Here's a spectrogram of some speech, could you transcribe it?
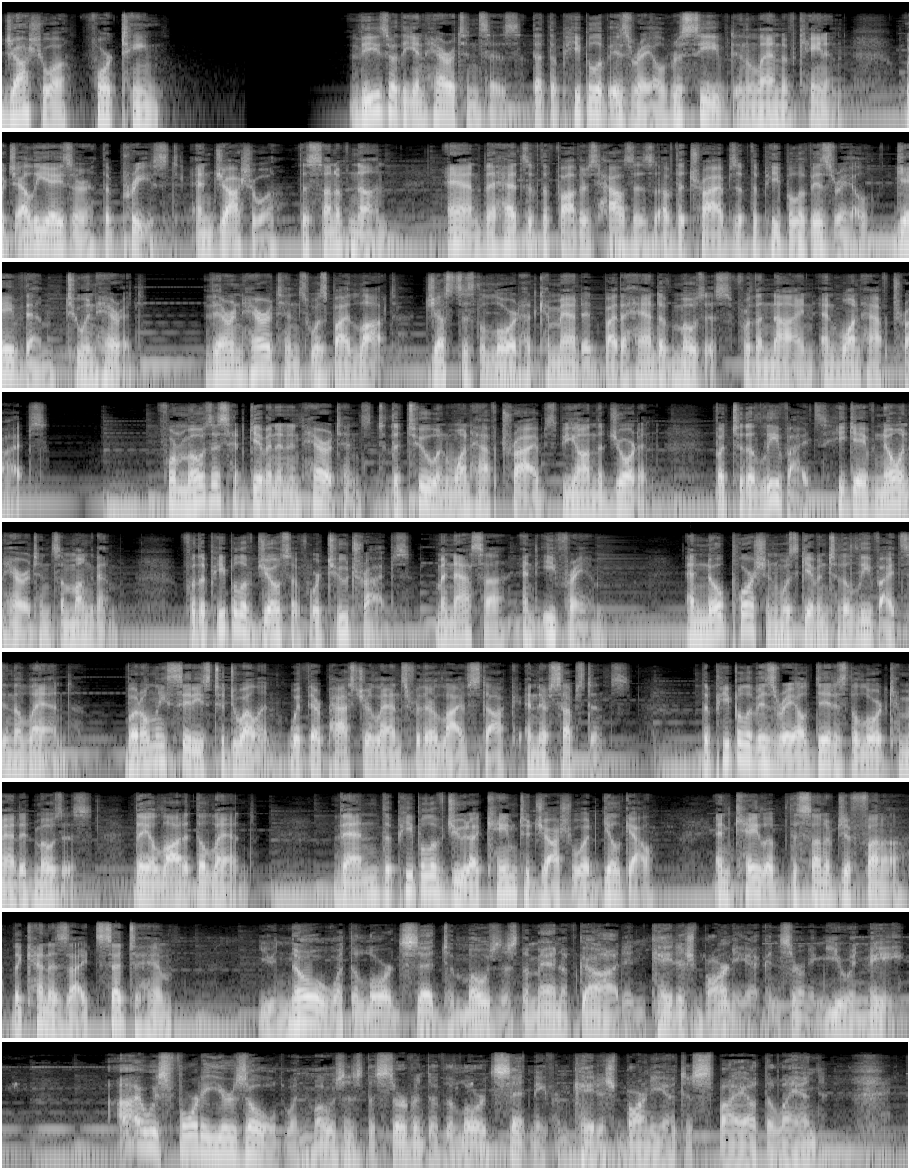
Joshua 14 These are the inheritances that the people of Israel received in the land of Canaan, which Eleazar the priest, and Joshua the son of Nun, and the heads of the fathers' houses of the tribes of the people of Israel gave them to inherit. Their inheritance was by lot, just as the Lord had commanded by the hand of Moses for the nine and one half tribes. For Moses had given an inheritance to the two and one half tribes beyond the Jordan, but to the Levites he gave no inheritance among them. For the people of Joseph were two tribes, Manasseh and Ephraim. And no portion was given to the Levites in the land, but only cities to dwell in, with their pasture lands for their livestock and their substance. The people of Israel did as the Lord commanded Moses. They allotted the land. Then the people of Judah came to Joshua at Gilgal, and Caleb the son of Jephunneh the Kenizzite said to him, You know what the Lord said to Moses the man of God in Kadesh Barnea concerning you and me. I was forty years old when Moses the servant of the Lord sent me from Kadesh Barnea to spy out the land,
